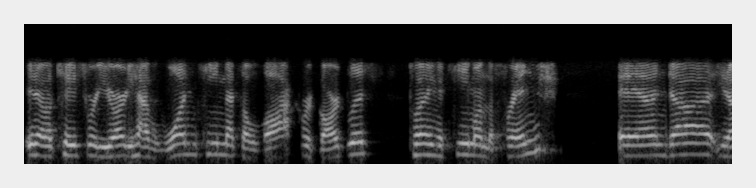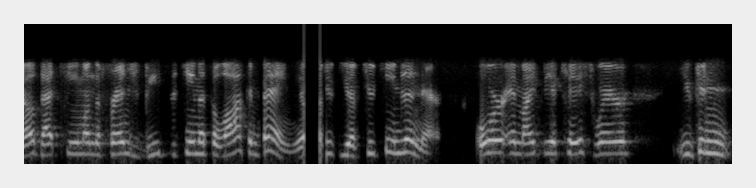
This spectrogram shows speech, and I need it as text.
you know, a case where you already have one team that's a lock regardless, playing a team on the fringe, and uh, you know that team on the fringe beats the team at the lock, and bang, you, know, you have two teams in there. Or it might be a case where you can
